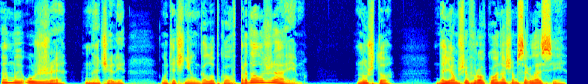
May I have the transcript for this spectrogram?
«А мы уже начали», — уточнил Голубков. «Продолжаем». «Ну что, даем шифровку о нашем согласии?»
